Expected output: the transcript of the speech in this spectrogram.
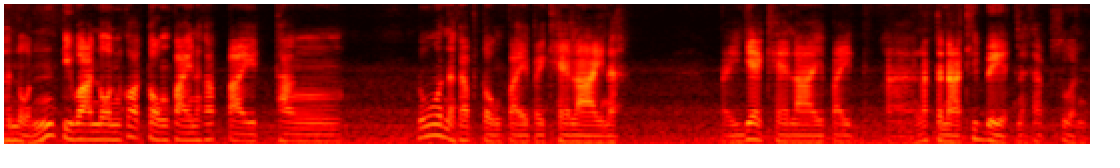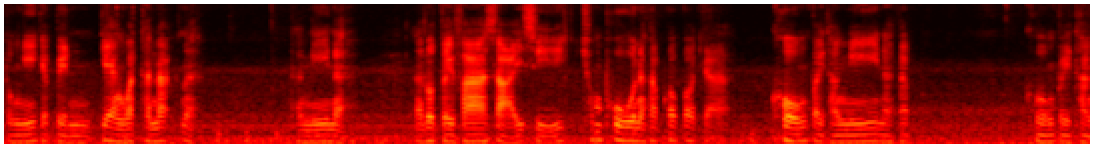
ถนนติวานนท์ก็ตรงไปนะครับ ไปทาง นู้นนะครับ ตรงไปไปแครายนะ ไปแยกแครายไปอ่ารัตนาธิเบศรนะครับ ส่วนตรงนี้จะเป็นแจ้งวัฒนะนะทางนี้นะรถไฟฟ้าสายสีชมพูนะครับ ก็ก็จะโค้งไปทางนี้นะครับ โค้งไปทาง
